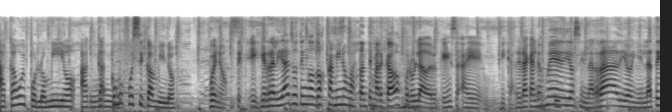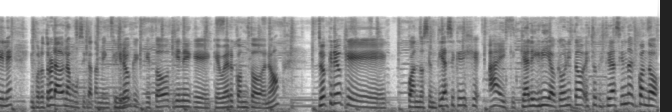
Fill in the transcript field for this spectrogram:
acá voy por lo mío? Acá, uh. ¿Cómo fue ese camino? Bueno, en realidad yo tengo dos caminos bastante marcados. Por un lado, lo que es eh, mi carrera acá en los medios, en la radio y en la tele. Y por otro lado, la música también, que creo que, todo tiene que, ver con todo, ¿no? Yo creo que cuando sentí así que dije, ay, qué, alegría o qué bonito esto que estoy haciendo, es cuando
